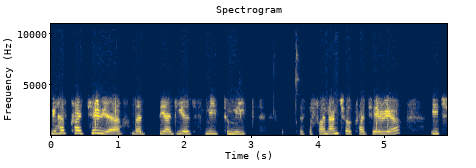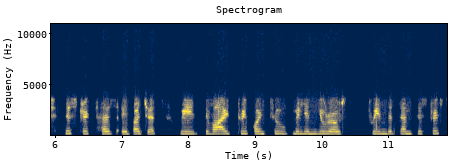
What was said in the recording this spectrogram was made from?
we have criteria that the ideas need to meet. There's the financial criteria. Each district has a budget. We divide 3.2 million euros between the 10 districts.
